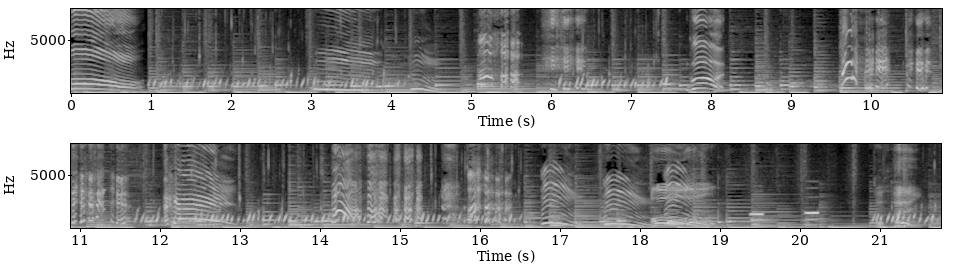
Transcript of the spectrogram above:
oh. hmm. hmm. hmm. Hey!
